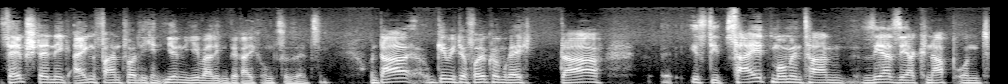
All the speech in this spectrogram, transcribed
selbstständig, eigenverantwortlich in ihren jeweiligen Bereich umzusetzen. Und da gebe ich dir vollkommen recht, da ist die Zeit momentan sehr, sehr knapp und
